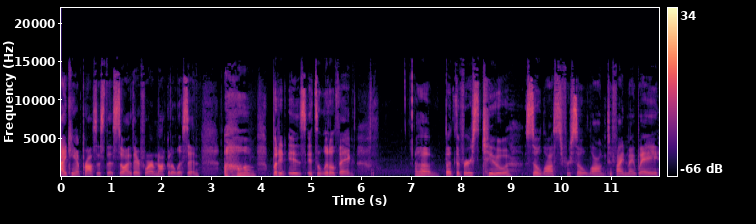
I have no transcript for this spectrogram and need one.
I can't process this, so I, therefore I'm not going to listen. Um, but it is, it's a little thing. Um, but the verse 2 so lost for so long to find my way,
